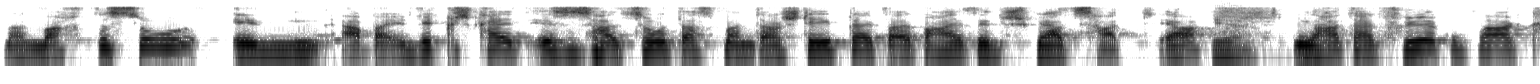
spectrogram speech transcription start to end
Man macht es so, in, aber in Wirklichkeit ist es halt so, dass man da stehen bleibt, weil man halt den Schmerz hat. Ja? Ja. Und man hat halt früher gesagt,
